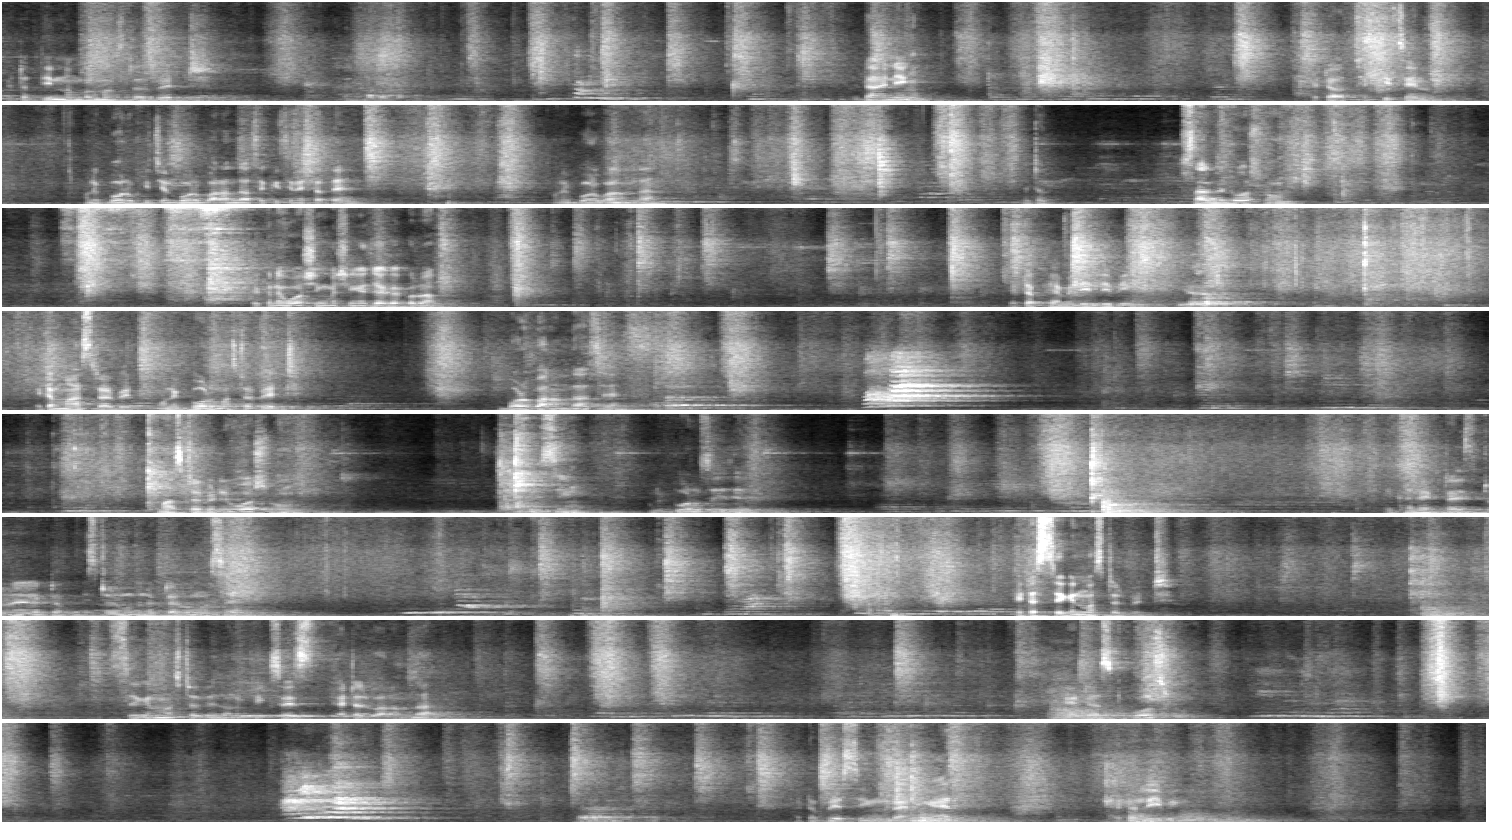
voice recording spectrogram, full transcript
এটা তিন নম্বর মাস্টার বেড ডাইনিং। এটা হচ্ছে কিচেন। অনেক বড় কিচেন, বড় বারান্দা আছে কিচেনের সাথে। অনেক বড় বারান্দা। এটা সার্ভেন্ট ওয়াশরুম। এখানে ওয়াশিং মেশিনের জায়গা করা। এটা ফ্যামিলি লিভিং। এটা মাস্টার বেড, অনেক বড় মাস্টার বেড। বড় বারান্দা আছে। মাস্টার বেডের ওয়াশরুম বেসিং অনেক বড় সাইজের। এখানে একটা স্টোরের একটা, স্টোরের মতন একটা রুম আছে। এটা second master bed. Second master bed অনেক বিগ সাইজ অ্যাটাচ বারান্দা ওয়াশরুম একটা বেসিং ডাইনিং এর একটা লিভিং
